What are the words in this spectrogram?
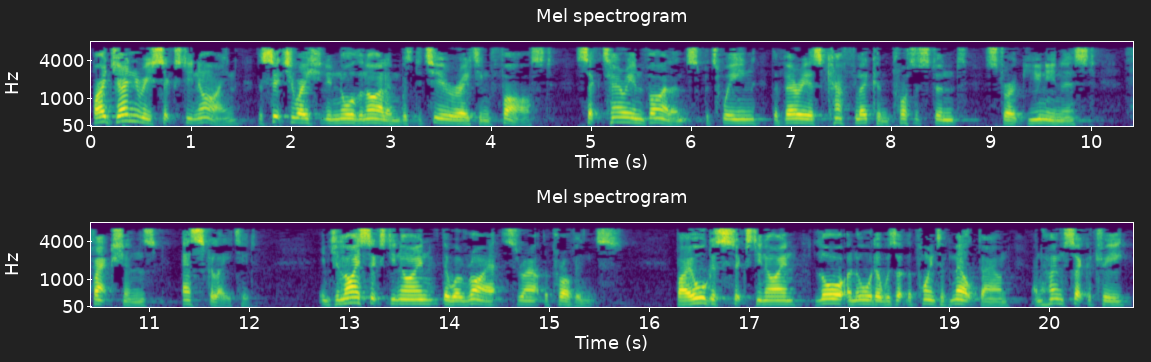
By January 69, the situation in Northern Ireland was deteriorating fast, sectarian violence between the various Catholic and Protestant stroke unionist factions escalated. In July 69, there were riots throughout the province. By August 69, law and order was at the point of meltdown, and Home Secretary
